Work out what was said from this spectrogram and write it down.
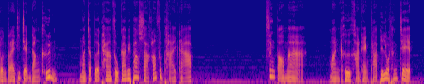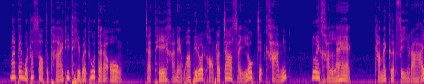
จนไตรที่ 7 ดังขึ้น มันจะเปิดทางสู่การพิพากษาครั้งสุดท้ายครับ ซึ่งต่อมา มันคือขันแห่งพระพิโรธทั้ง 7 มันเป็นบททดสอบสุดท้ายที่เทวทูตแต่ละองค์ จะเทขันแห่งความพิโรธของพระเจ้าใส่โลกเจ็ดขัน ด้วยขันแรกทำให้เกิดฝีร้าย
